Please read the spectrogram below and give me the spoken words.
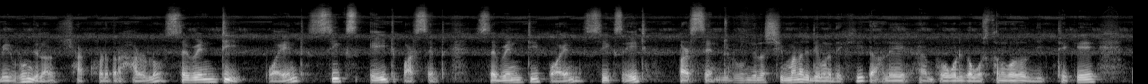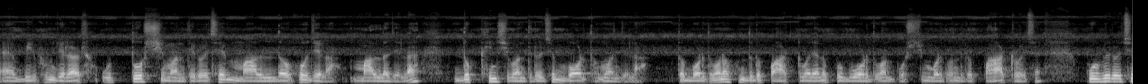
বীরভূম জেলার সাক্ষরতার হার হলো seventy point six eight percent, seventy point six eight percent. Birbhum জেলার সীমানা যদি আমরা দেখি, তাহলে ভৌগোলিক অবস্থানগত দিক থেকে বীরভূম জেলার উত্তর সীমান্তে রয়েছে মালদহ জেলা, মালদা জেলা, দক্ষিণ সীমান্তে রয়েছে বর্ধমান জেলা। তো বর্ধমানও দুটো পার্ট, তোমার জানো, পূর্ব বর্ধমান, পশ্চিম বর্ধমান দুটো পার্ট রয়েছে। পূর্বে রয়েছে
